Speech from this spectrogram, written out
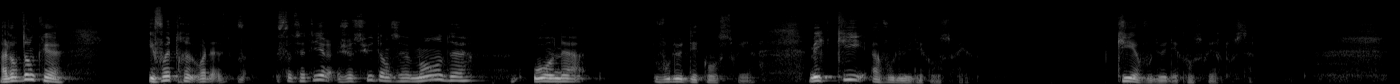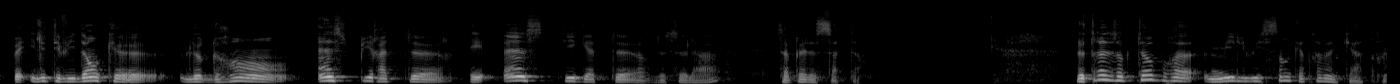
Alors donc, euh, il faut se dire, je suis dans un monde où on a voulu déconstruire. Mais qui a voulu déconstruire? Qui a voulu déconstruire tout ça? Ben, Il est évident que le grand inspirateur et instigateur de cela s'appelle Satan. Le 13 octobre 1884,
